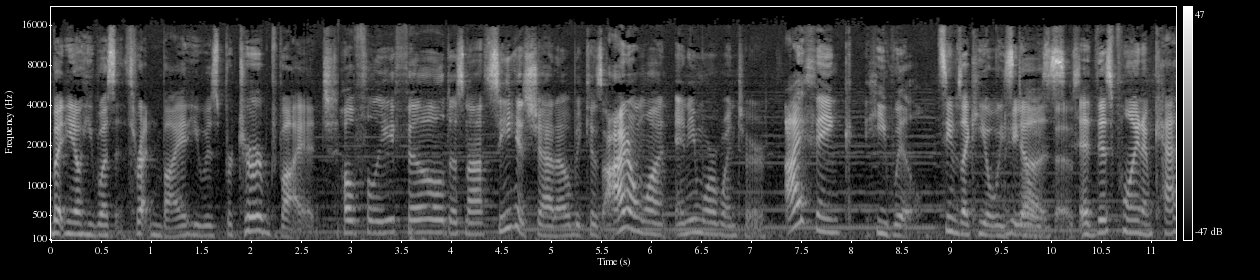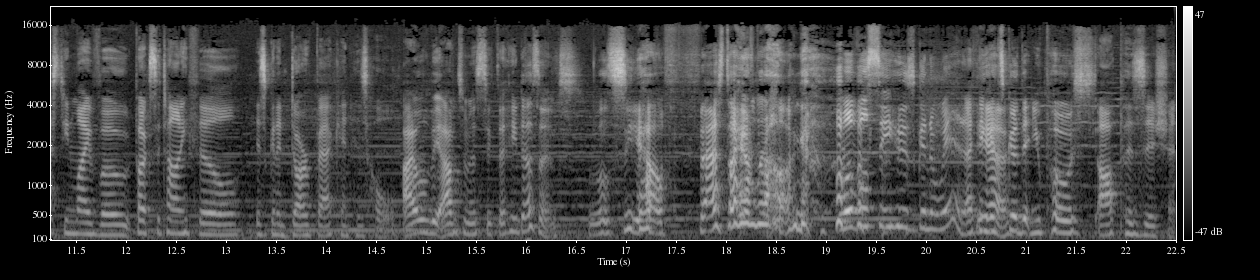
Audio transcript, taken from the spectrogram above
But you know, he wasn't threatened by it, he was perturbed by it. Hopefully, Phil does not see his shadow because I don't want any more winter. I think he will. Seems like he always, He does. always does. At this point, I'm casting my vote. Punxsutawney Phil is going to dart back in his hole. I will be optimistic that he doesn't. We'll see how fast I am wrong. well, we'll see who's going to win. I think it's good that you post opposition.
